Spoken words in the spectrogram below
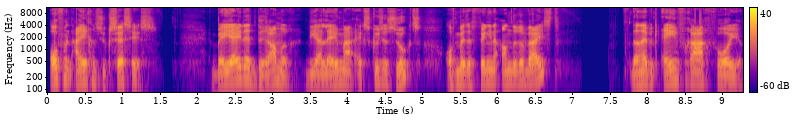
of hun eigen succes is. Ben jij de drammer die alleen maar excuses zoekt of met de vinger naar anderen wijst? Dan heb ik één vraag voor je.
